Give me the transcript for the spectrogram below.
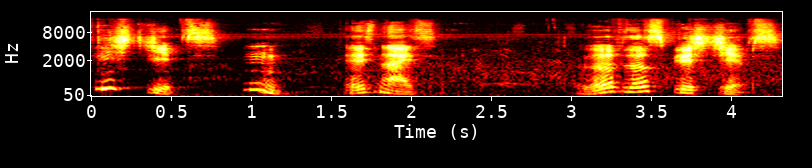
Fish chips. Hmm, tastes nice. Love those fish chips.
